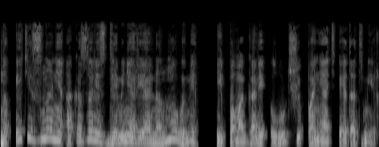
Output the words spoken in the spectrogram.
Но эти знания оказались для меня реально новыми и помогали лучше понять этот мир.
